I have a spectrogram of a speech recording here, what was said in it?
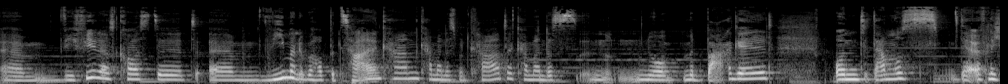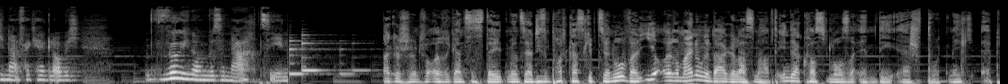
ähm, wie viel das kostet, ähm, wie man überhaupt bezahlen kann. Kann man das mit Karte? Kann man das nur mit Bargeld? Und da muss der öffentliche Nahverkehr, glaube ich, wirklich noch ein bisschen nachziehen. Dankeschön für eure ganzen Statements. Ja, diesen Podcast gibt's ja nur, weil ihr eure Meinungen dagelassen habt in der kostenlosen MDR Sputnik App.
